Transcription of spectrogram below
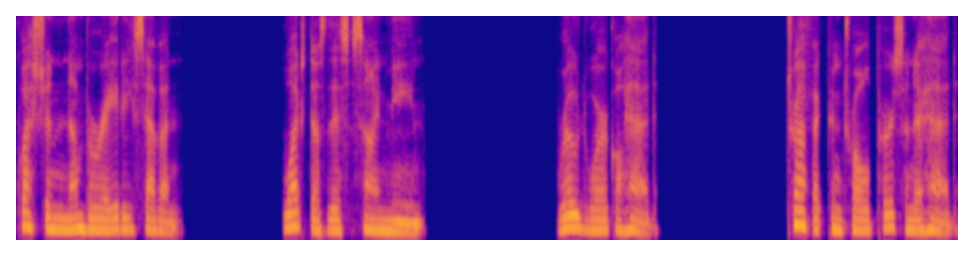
Question number 87. What does this sign mean? Road work ahead. Traffic control person ahead.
